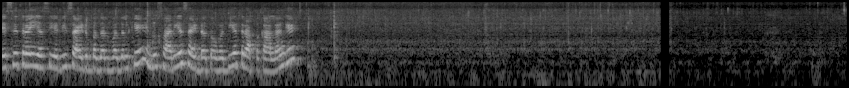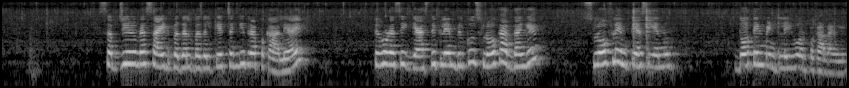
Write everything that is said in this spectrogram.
ਇਸੇ ਤਰ੍ਹਾਂ ਹੀ ਅਸੀਂ ਇਹਦੀ ਸਾਈਡ ਬਦਲ ਬਦਲ ਕੇ ਇਹਨੂੰ ਸਾਰੀਆਂ ਸਾਈਡਾਂ ਤੋਂ ਵਧੀਆ ਤਰ੍ਹਾਂ ਪਕਾ ਲਾਂਗੇ। ਸਬਜ਼ੀ ਨੂੰ ਮੈਂ ਸਾਈਡ ਬਦਲ ਬਦਲ ਕੇ ਚੰਗੀ ਤਰ੍ਹਾਂ ਪਕਾ ਲਿਆ ਏ। ਤੇ ਹੁਣ ਅਸੀਂ ਗੈਸ ਦੀ ਫਲੇਮ ਬਿਲਕੁਲ ਸਲੋ ਕਰ ਦਾਂਗੇ। ਸਲੋ ਫਲੇਮ ਤੇ ਅਸੀਂ ਇਹਨੂੰ 2-3 ਮਿੰਟ ਲਈ ਹੋਰ ਪਕਾ ਲਾਂਗੇ।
